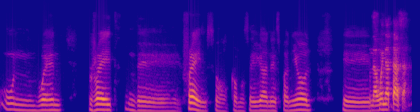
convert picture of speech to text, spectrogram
un buen rate de frames o como se diga en español. Eh, una buena tasa.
